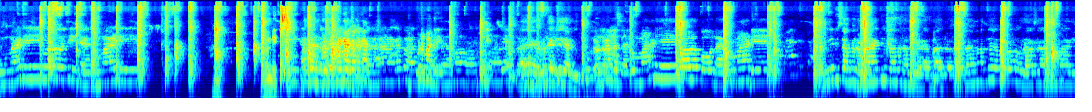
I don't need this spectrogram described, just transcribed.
గుమ్మడి అనండి ఇప్పుడు మాదిరి. అదే రెండు ఎత్తి గుమ్మడి ఓ పూల గుమ్మడి నీటి సందన మా ఇంటి సందన బీర బాద్ర మధ్య రాస కుమారి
